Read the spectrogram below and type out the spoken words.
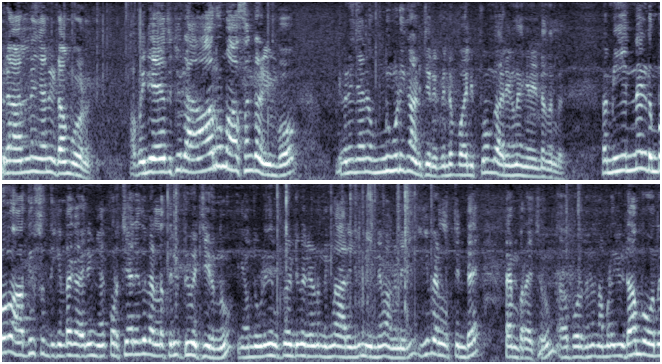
ബ്രാൻഡിനെ ഞാൻ ഇടാൻ പോവാണ്. അപ്പോൾ ഇനി ഏകദേശം ഒരു ആറ് മാസം കഴിയുമ്പോൾ ഇവനെ ഞാൻ ഒന്നും കൂടി കാണിച്ചു തരും. ഇതിന്റെ വലിപ്പവും കാര്യങ്ങളും എങ്ങനെയുണ്ടെന്നുള്ളത്. മീനിനെ ഇടുമ്പോൾ ആദ്യം ശ്രദ്ധിക്കേണ്ട കാര്യം ഞാൻ കുറച്ച് നേരം ഇത് വെള്ളത്തിൽ ഇട്ട് വെച്ചിരുന്നു. ഞാൻ ഒന്നുകൂടി നിങ്ങൾക്ക് വേണ്ടി വരികയാണ്. നിങ്ങൾ ആരെങ്കിലും മീനിനെ വാങ്ങണമെങ്കിൽ ഈ വെള്ളത്തിന്റെ ടെമ്പറേച്ചറും അതുപോലെ തന്നെ നമ്മൾ ഇടാൻ പോകുന്ന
